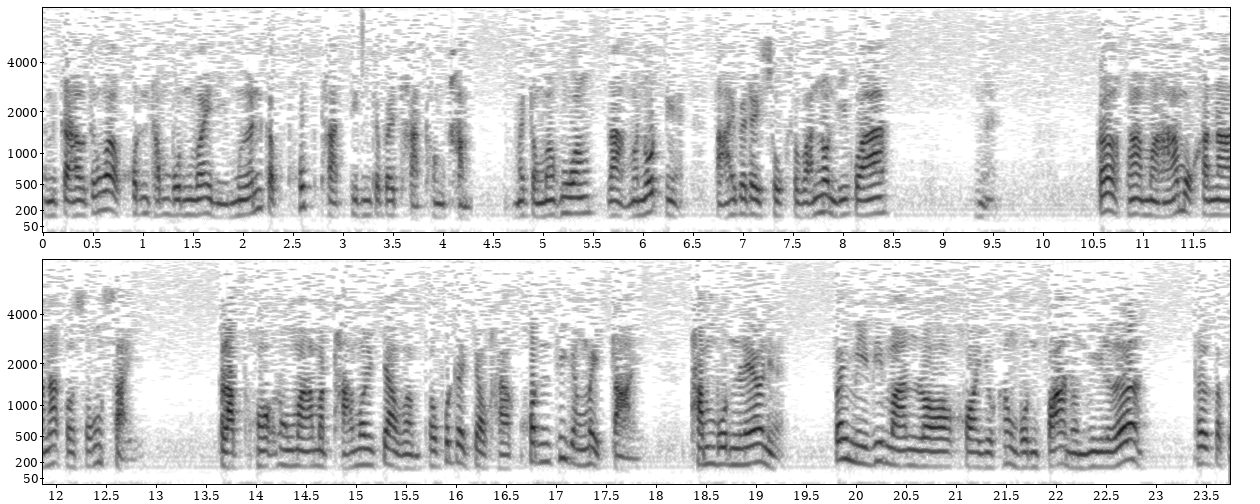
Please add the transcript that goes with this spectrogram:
มันกล่าวถึงว่าคนทำบุญไว้นี่เหมือนกับทุบถาดดินจะไปถาดทองคำไม่ต้องมาห่วงร่างมนุษย์เนี่ย ตายไปได้สุขสวรรค์นนดีกว่าก็พระมหาโมคคนานะก็สงสัย กลับเหาะลงมามาถามพระเจ้าว่าพระพุทธเจ้าขาคนที่ยังไม่ตายทำบุญแล้วเนี่ยไม่มีวิมานรอคอยอยู่ข้างบนฟ้านนมีเลยเธอก็ไป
